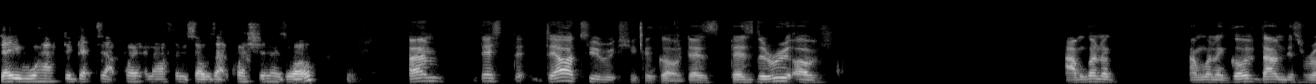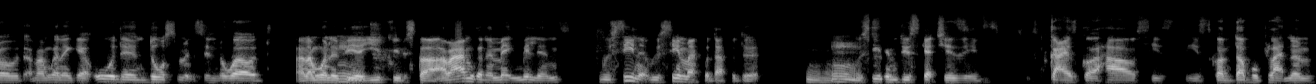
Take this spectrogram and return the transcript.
they will have to get to that point and ask themselves that question as well? Um, there's there are two routes you can go. There's there's the route of I'm gonna I'm gonna go down this road and I'm gonna get all the endorsements in the world and I'm gonna be a mm. YouTube star. and I'm gonna make millions. We've seen it. We've seen Michael Dapaah do it. Mm-hmm. Mm. We've seen him do sketches. He's guy's got a house. He's he's gone double platinum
